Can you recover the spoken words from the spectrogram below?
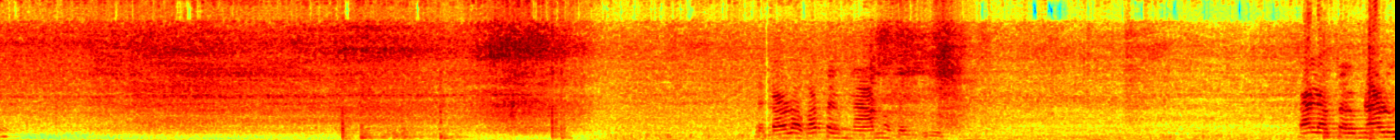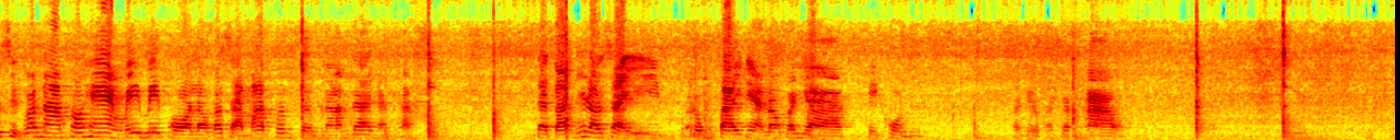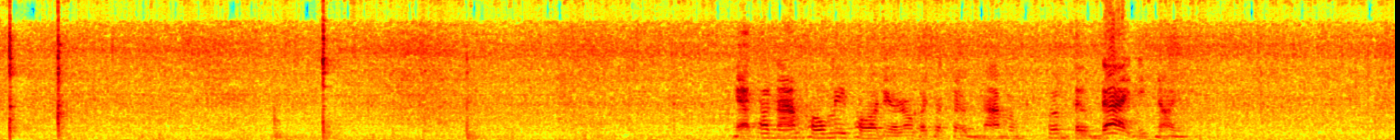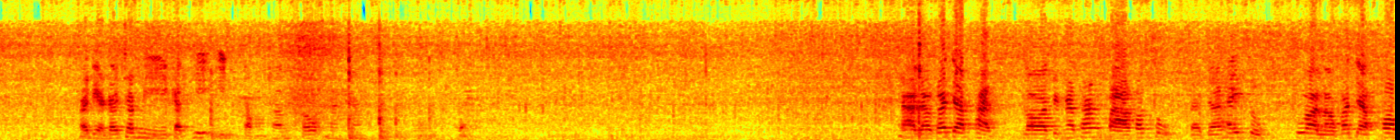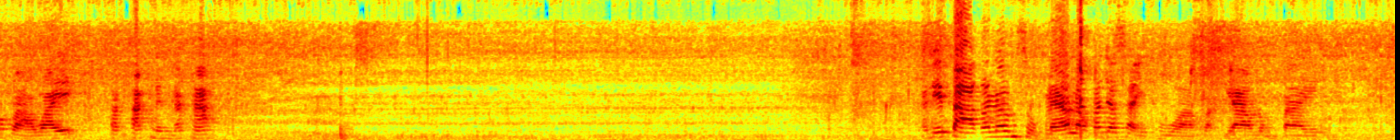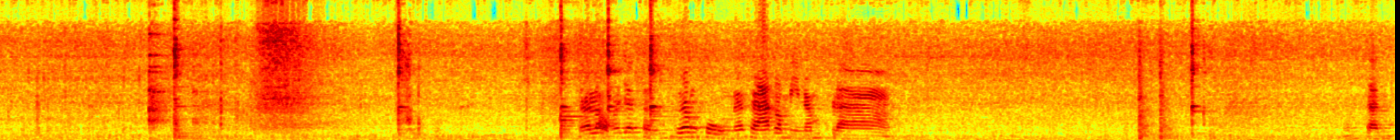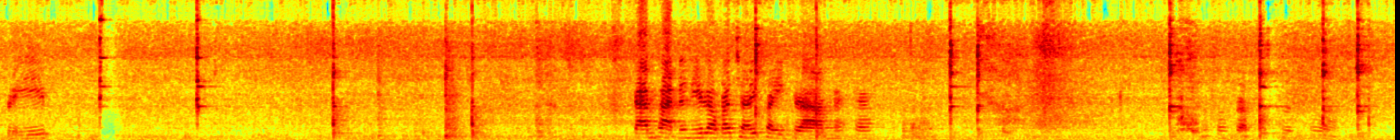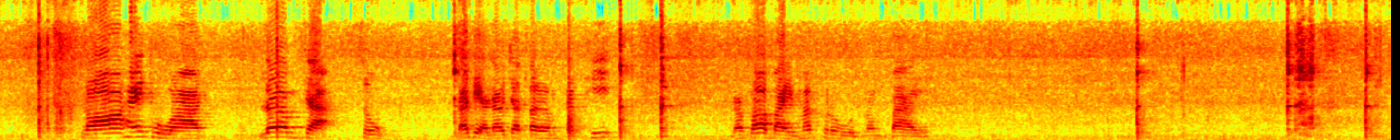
ร็จแล้วเราก็เติมน้ำลงไปอีก ถ้าเราเติมแล้วรู้สึกว่าน้ำเขาแห้งไม่ไม่พอเราก็สามารถเพิ่มเติมน้ำได้นะคะ แต่ตอนที่เราใส่ลงไปเนี่ย เราก็อย่าไปคนเพราะเดี๋ยวเขาจะคาว ถ้าน้ำเขาไม่พอเดี๋ยวเราก็จะเติมน้ำเพิ่มเติมได้นิดหน่อยแล้วเดี๋ยวเราจะมีกะทิอีกสองช้อนโต๊ะนะคะอะเราก็จะผัดรอจนกระทั่งปลาเขาสุก แต่จะให้สุกทั่วเราก็จะครอบฝาไว้สักพักหนึ่งนะคะ อันนี้ปลาก็เริ่มสุกแล้วเราก็จะใส่ถั่วฝักยาวลงไป แล้วเราก็จะเติมเครื่องปรุงนะคะ ก็มีน้ำปลา น้ำตาลปี๊บการผัดอันนี้เราก็ใช้ไฟกลางนะคะ กับเพื่อทั่วรอให้ถั่วเริ่มจะสุก แล้วเดี๋ยวเราจะเติมกะทิ แล้วก็ใบมะกรูดลงไป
